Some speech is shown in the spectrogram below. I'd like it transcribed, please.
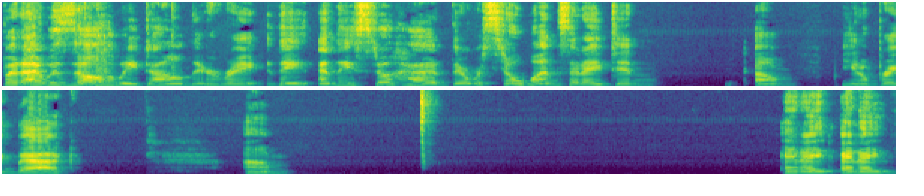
but I was all the way down there, right? They and they still had there were still ones that I didn't, um, you know, bring back. Um, and I and I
